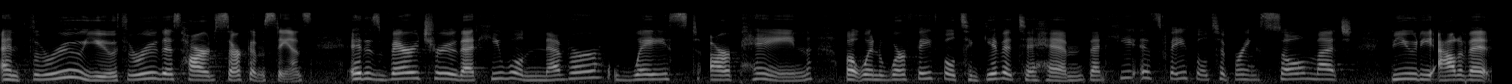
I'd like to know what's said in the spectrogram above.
and through you, through this hard circumstance. It is very true that He will never waste our pain, but when we're faithful to give it to Him, that He is faithful to bring so much beauty out of it.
